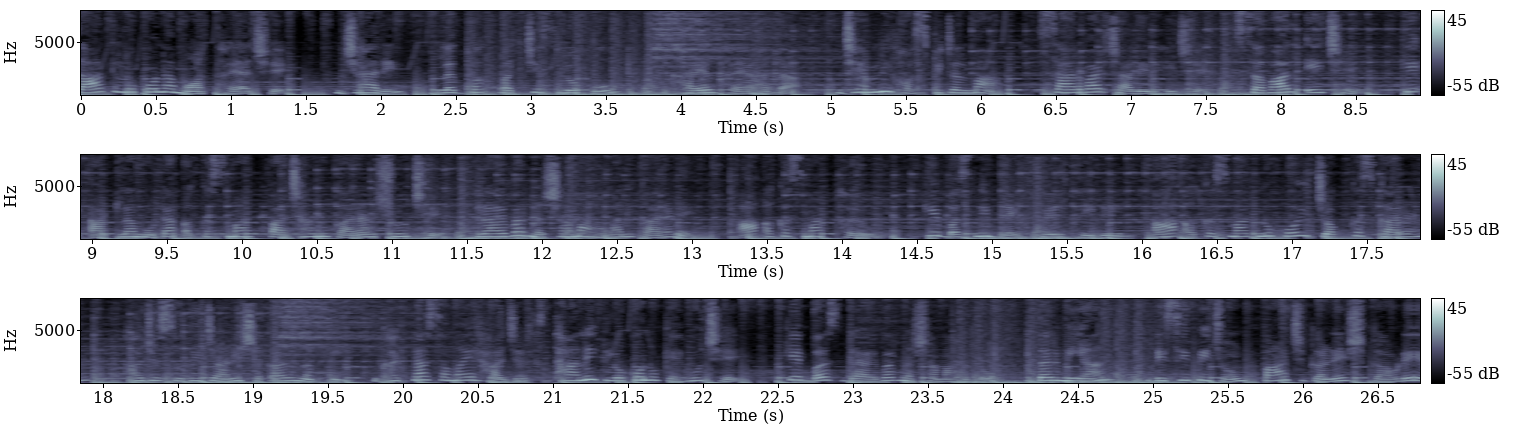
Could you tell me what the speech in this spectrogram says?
સાત લોકોના મોત થયા છે, જ્યારે લગભગ પચીસ લોકો ઘાયલ થયા હતા. જેમની હોસ્પિટલમાં સારવાર ચાલી રહી છે. સવાલ એ છે કે આટલા મોટા અકસ્માત પાછળનું કારણ શું છે? ડ્રાઈવર નશામાં હોવાને કારણે આ અકસ્માત થયો કે બસની બ્રેક ફેલ થઈ ગઈ? આ અકસ્માતનું કોઈ ચોક્કસ કારણ હજુ સુધી જાણી શકાયું નથી. ઘટના સમયે હાજર સ્થાનિક લોકોનું કહેવું છે કે બસ ડ્રાઈવર નશામાં હતો. દરમિયાન ડીસીપી ઝોન પાંચ ગણેશ ગાવડે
